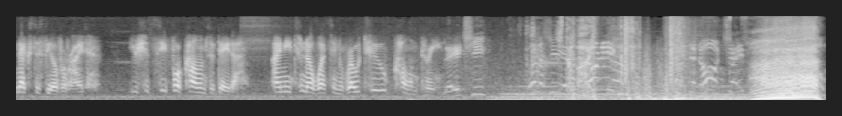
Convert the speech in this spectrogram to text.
Next is the override. You should see four columns of data. I need to know what's in row two, column three. Stand by. Ah.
